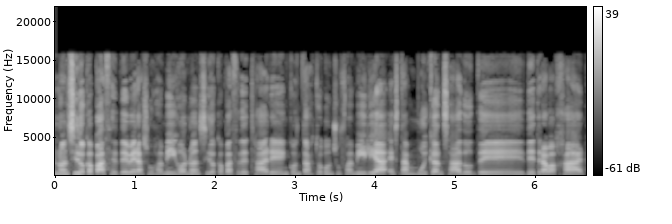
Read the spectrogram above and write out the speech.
no han sido capaces de ver a sus amigos, no han sido capaces de estar en contacto con su familia, están muy cansados de, trabajar,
